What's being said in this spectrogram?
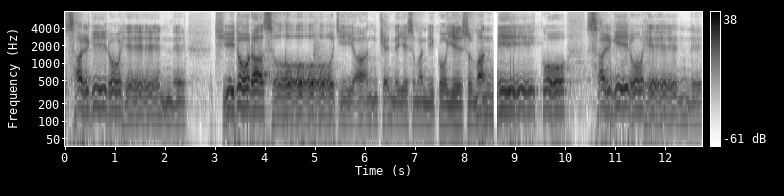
살기로 했네. 뒤돌아서지 않겠네. 예수만 믿고 예수만 믿고 살기로 했네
